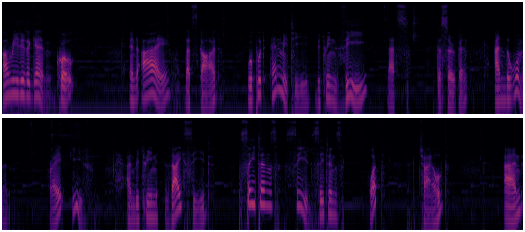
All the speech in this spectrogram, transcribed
I'll read it again. Quote, And I, that's God, will put enmity between thee, that's the serpent, and the woman, right? Eve. And between thy seed, Satan's seed, Satan's what? Child. And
